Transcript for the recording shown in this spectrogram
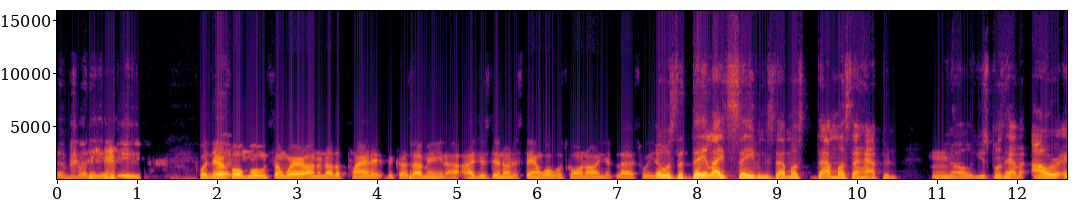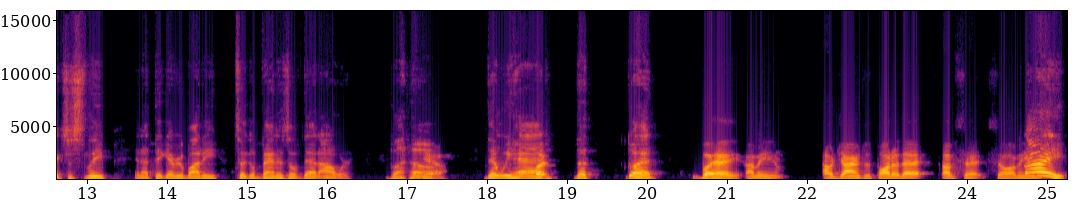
Money indeed. Was there a full moon somewhere on another planet? Because I mean, I, I, just didn't understand what was going on last week. It was the daylight savings that must that must have happened. Mm. You know, you're supposed mm. to have an hour extra sleep, and I think everybody took advantage of that hour. But uh, yeah, then we had but, the. Go ahead. But hey, I mean, our Giants was part of that upset. So I mean, right.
